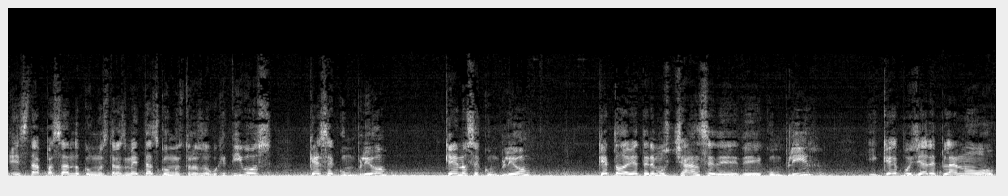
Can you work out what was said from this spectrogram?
está pasando con nuestras metas, con nuestros objetivos, qué se cumplió, qué no se cumplió, qué todavía tenemos chance de, de cumplir y qué pues ya de plano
